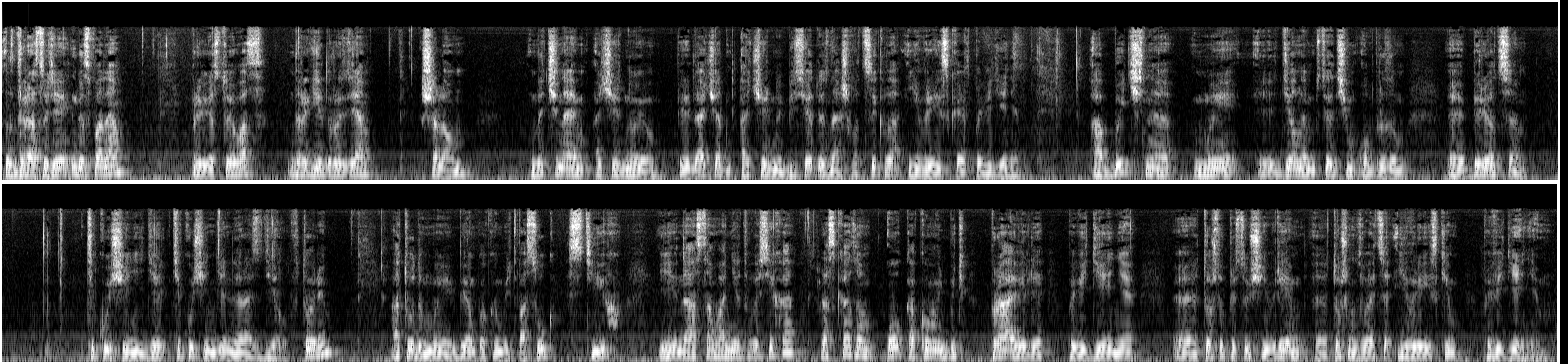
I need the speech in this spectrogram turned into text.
Здравствуйте, господа! Приветствую вас, дорогие друзья! Шалом! Начинаем очередную передачу, очередную беседу из нашего цикла «Еврейское поведение». Обычно мы э, делаем следующим образом. Э, берется текущий, недель, текущий недельный раздел в Торе, оттуда мы берем какой-нибудь посук, стих, и на основании этого стиха рассказываем о каком-нибудь правиле поведения – то, что присуще евреям, э, то, что называется еврейским поведением.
